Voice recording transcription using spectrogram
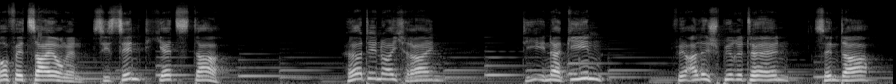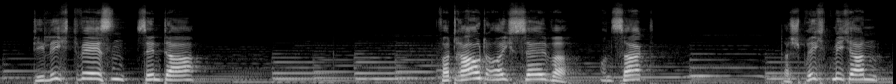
Prophezeiungen, sie sind jetzt da. Hört in euch rein. Die Energien für alle Spirituellen sind da. Die Lichtwesen sind da. Vertraut euch selber und sagt, das spricht mich an.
